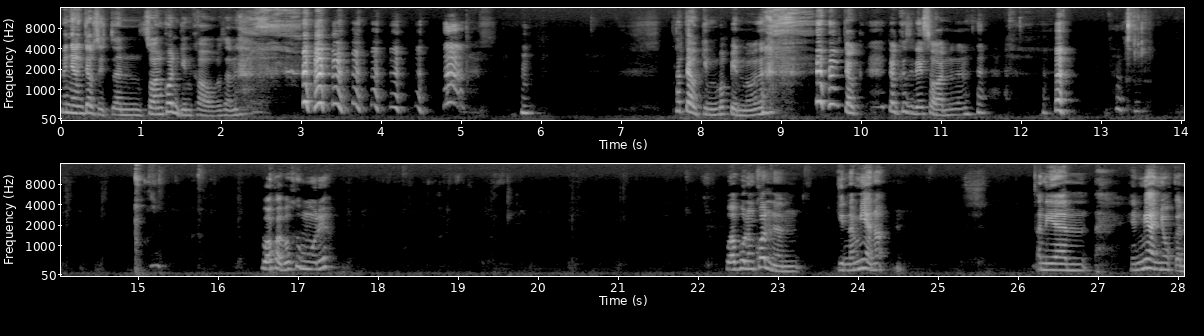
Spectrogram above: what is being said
มันยังเจ้าสิจันสอนคนกินเขาวว่าซั่นถ้าเจ้ากินบ่เป็นบ่นะเจ้าเจ้าก็สิได้สอนนั่นบอกข่อยบ่คือหมูเด้ว่าผู้ลางคนน่ะกินน้ำเมียเนาะ อันนี้อันเห็นเมียยกกัน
